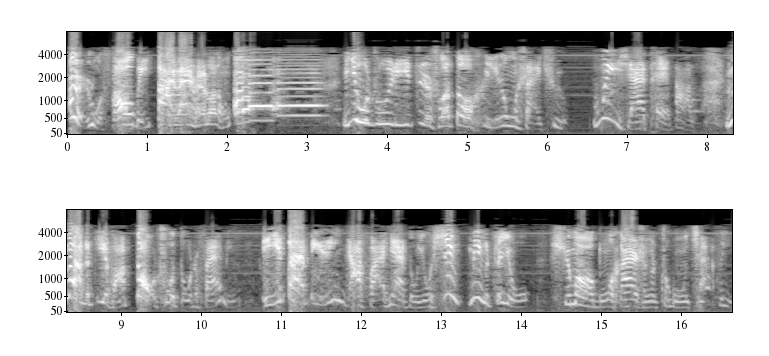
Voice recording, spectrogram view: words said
二路扫北大元帅罗通。有主李治说到黑龙山去，危险太大了，那个地方到处都是反兵，一旦被人家发现，都有性命之忧。徐茂公喊声：“主公千岁，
